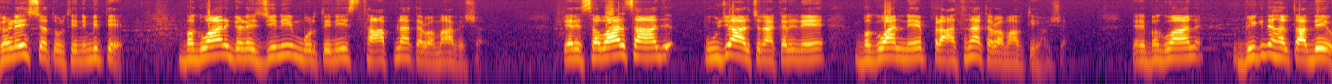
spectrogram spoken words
ગણેશ ચતુર્થી નિમિત્તે ભગવાન ગણેશજીની મૂર્તિની સ્થાપના કરવામાં આવે છે. ત્યારે સવાર સાંજ પૂજા અર્ચના કરીને ભગવાનને પ્રાર્થના કરવામાં આવતી હોય છે. ત્યારે ભગવાન વિઘ્નહર્તા દેવ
